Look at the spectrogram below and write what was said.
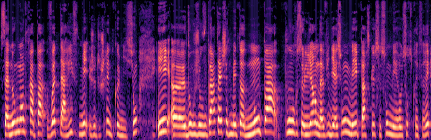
Ça n'augmentera pas votre tarif, mais je toucherai une commission. Et donc, je vous partage cette méthode non pas pour ce lien d'affiliation, mais parce que ce sont mes ressources préférées.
